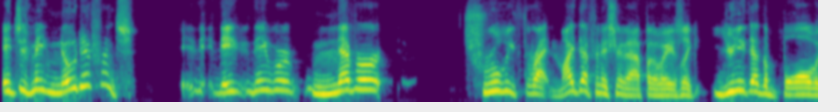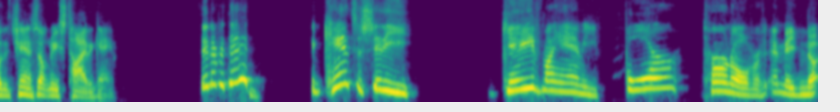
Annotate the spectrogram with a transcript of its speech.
It just made no difference. They they were never truly threatened. My definition of that, by the way, is like you need to have the ball with a chance to at least tie the game. They never did. Kansas City gave Miami four turnovers and made no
